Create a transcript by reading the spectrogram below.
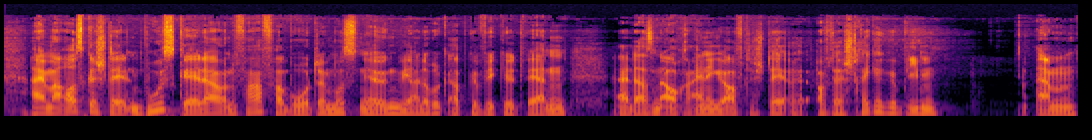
einmal ausgestellten Bußgelder und Fahrverbote mussten ja irgendwie alle rückabgewickelt werden. Äh, da sind auch einige auf der, Ste auf der Strecke geblieben. Ähm,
